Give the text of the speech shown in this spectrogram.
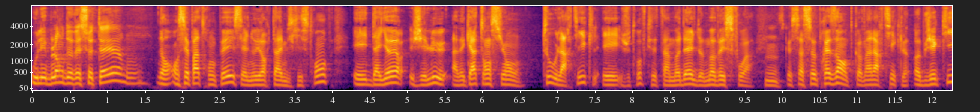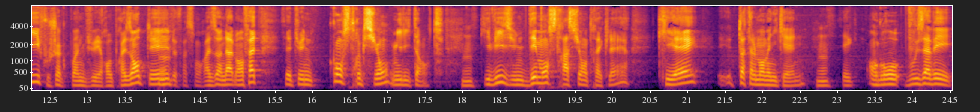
où les Blancs devaient se taire Non, on ne s'est pas trompé, c'est le New York Times qui se trompe. Et d'ailleurs, j'ai lu avec attention tout l'article et je trouve que c'est un modèle de mauvaise foi. Hmm. Parce que ça se présente comme un article objectif où chaque point de vue est représenté hmm. de façon raisonnable. En fait, c'est une construction militante hmm. qui vise une démonstration très claire qui est totalement manichéenne. Hmm. en gros, vous avez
